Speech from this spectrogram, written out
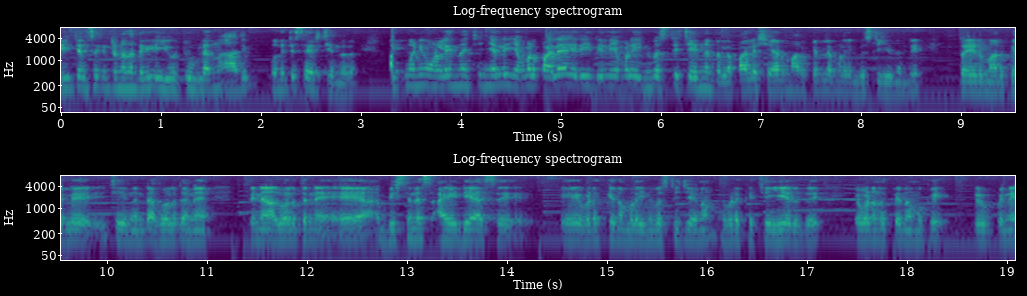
ഡീറ്റെയിൽസ് കിട്ടണമെന്നുണ്ടെങ്കിൽ യൂട്യൂബിലാണ് ആദ്യം വന്നിട്ട് സെർച്ച് ചെയ്യുന്നത്. ബിഗ് മണി ഓൺലൈൻ എന്ന് വെച്ച് കഴിഞ്ഞാൽ നമ്മൾ പല രീതിയിൽ നമ്മൾ ഇൻവെസ്റ്റ് ചെയ്യുന്നുണ്ടല്ലോ. പല ഷെയർ മാർക്കറ്റിൽ നമ്മൾ ഇൻവെസ്റ്റ് ചെയ്യുന്നുണ്ട്. ട്രേഡ് മാർക്കറ്റിൽ ചെയ്യുന്നുണ്ട്. അതുപോലെ തന്നെ പിന്നെ അതുപോലെ തന്നെ ബിസിനസ് ഐഡിയാസ് എവിടെയൊക്കെ നമ്മൾ ഇൻവെസ്റ്റ് ചെയ്യണം എവിടെയൊക്കെ ചെയ്യരുത് എവിടെ നിന്നൊക്കെ നമുക്ക് പിന്നെ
